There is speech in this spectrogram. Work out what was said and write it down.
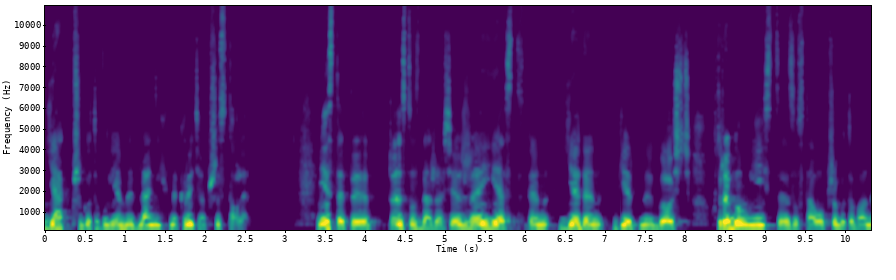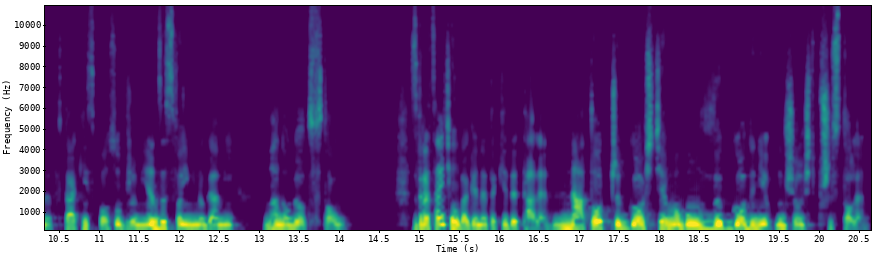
jak przygotowujemy dla nich nakrycia przy stole. Niestety często zdarza się, że jest ten jeden biedny gość, którego miejsce zostało przygotowane w taki sposób, że między swoimi nogami ma nogę od stołu. Zwracajcie uwagę na takie detale, na to, czy goście mogą wygodnie usiąść przy stole.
